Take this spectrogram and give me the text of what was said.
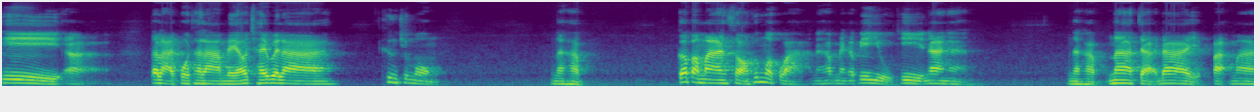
ที่ตลาดโพธารามแล้วใช้เวลาครึ่งชั่วโมงนะครับ ก็ประมาณสองทุ่มกว่านะครับแมงกะปี้อยู่ที่หน้างานนะครับ น่าจะได้ประมาณ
